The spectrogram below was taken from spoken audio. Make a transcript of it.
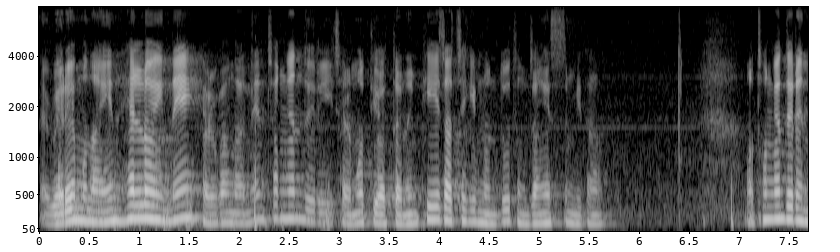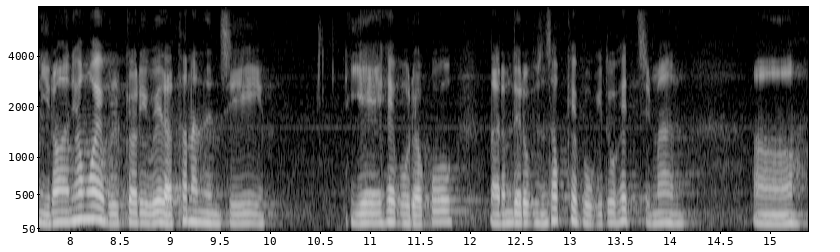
외래 문화인 헬로윈에 열광하는 청년들이 잘못되었다는 피해자 책임론도 등장했습니다. 어, 청년들은 이러한 혐오의 물결이 왜 나타났는지 이해해 보려고 나름대로 분석해 보기도 했지만 어,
